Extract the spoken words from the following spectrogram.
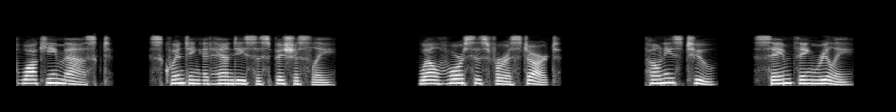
Joachim asked, squinting at Handy suspiciously. Well horses for a start. Ponies too, same thing really.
